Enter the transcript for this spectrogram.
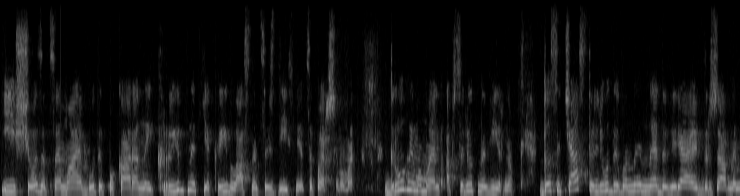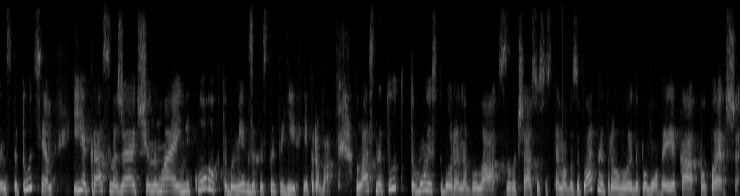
і що за це має бути покараний кривдник, який власне це здійснює. Це перший момент. Другий момент абсолютно вірно. Досить часто люди вони не довіряють державним інституціям і якраз вважають, що немає нікого, хто би міг захистити їхні права. Власне, тут тому і створена була свого часу система безоплатної правової допомоги, яка, по перше,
